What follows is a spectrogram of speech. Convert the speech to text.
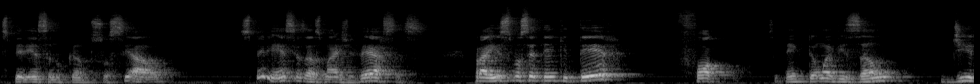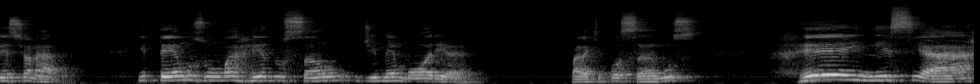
experiência no campo social, experiências as mais diversas. Para isso você tem que ter foco, você tem que ter uma visão direcionada. E temos uma redução de memória para que possamos reiniciar,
